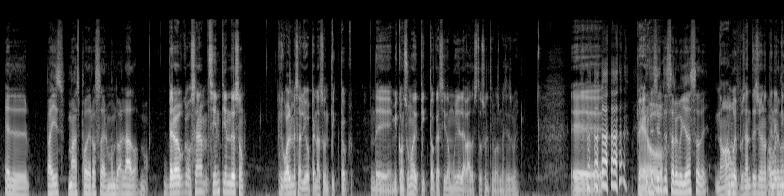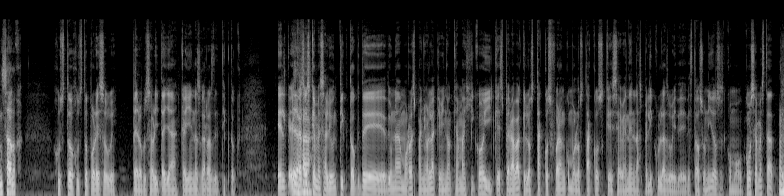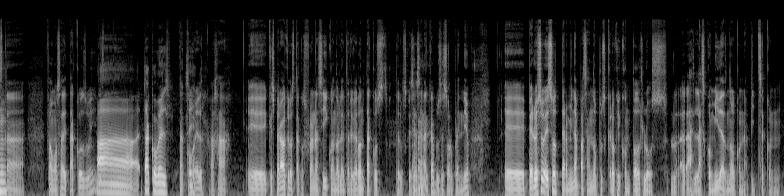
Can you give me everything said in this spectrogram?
el país más poderoso del mundo al lado, ¿no? Pero, o sea, sí entiendo eso. Igual me salió apenas un TikTok de... Mi consumo de TikTok ha sido muy elevado estos últimos meses, güey. Eh, pero... ¿Te sientes orgulloso de...? No, güey, pues antes yo no tenía. TikTok. Justo, justo por eso, güey. Pero pues ahorita ya caí en las garras de TikTok. El, el caso es que me salió un TikTok de, de una morra española que vino aquí a México y que esperaba que los tacos fueran como los tacos que se ven en las películas, güey, de, de Estados Unidos. Como, ¿cómo se llama esta, esta famosa de tacos, güey? Ah, Taco Bell. Taco sí. Bell, ajá. Eh, que esperaba que los tacos fueran así y cuando le entregaron tacos de los que se hacen acá, pues se sorprendió. Eh, pero eso, eso termina pasando, pues creo que con todos los la- las comidas, ¿no? Con la pizza, con,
